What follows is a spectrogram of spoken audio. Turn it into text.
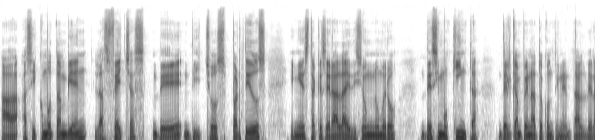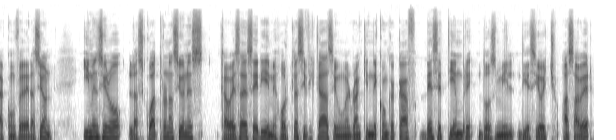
así como también las fechas de dichos partidos en esta que será la edición número decimoquinta del Campeonato Continental de la Confederación. Y mencionó las cuatro naciones cabeza de serie y mejor clasificadas según el ranking de CONCACAF de septiembre 2018, a saber,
